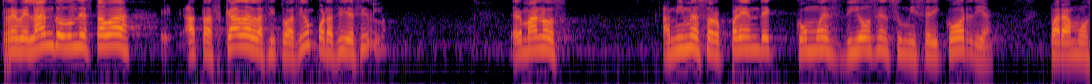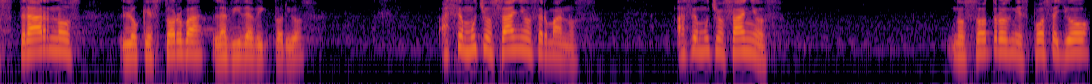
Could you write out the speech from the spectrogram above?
revelando dónde estaba eh, atascada la situación, por así decirlo. Hermanos, a mí me sorprende cómo es Dios en su misericordia para mostrarnos lo que estorba la vida victoriosa. Hace muchos años, hermanos, hace muchos años, nosotros, mi esposa y yo,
